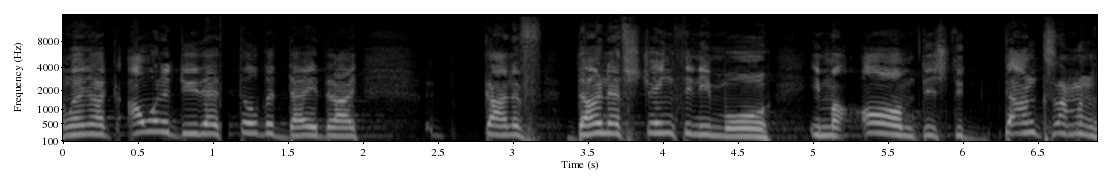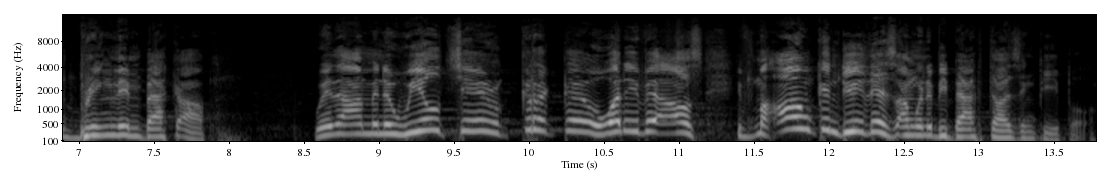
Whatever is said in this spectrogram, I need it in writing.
I'm going like, I want to do that till the day that I kind of don't have strength anymore in my arm just to dunk someone and bring them back up. Whether I'm in a wheelchair or cricket or whatever else, if my arm can do this, I'm going to be baptizing people.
